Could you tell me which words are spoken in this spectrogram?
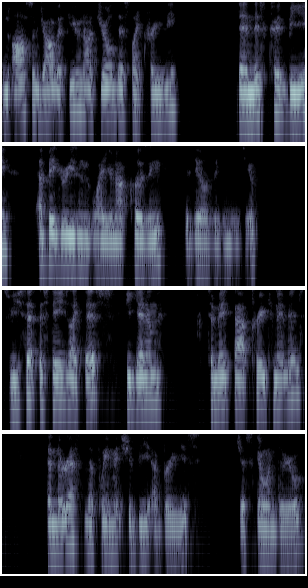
an awesome job, if you've not drilled this like crazy, then this could be a big reason why you're not closing the deals that you need to. So if you set the stage like this, if you get them to make that pre-commitment, then the rest of the appointment should be a breeze, just going through,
